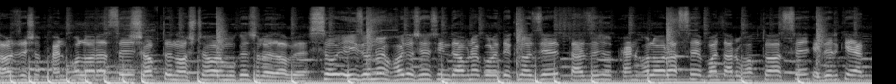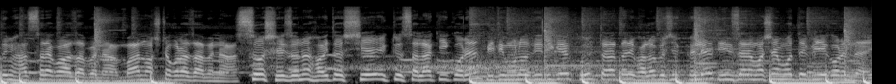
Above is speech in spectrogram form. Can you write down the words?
তার যেসব ফ্যান ফলোয়ার আছে, সব তো নষ্ট হওয়ার মুখে চলে যাবে। সো এই জন্য হয়তো সে চিন্তা ভাবনা করে দেখল যে, তার যেসব ফ্যান ফলোয়ার আছে বা তার ভক্ত আছে, এদেরকে একদমই হাতছাড়া করা যাবে না বা নষ্ট করা যাবে না। সো সেই জন্য হয়তো সে একটু চালাকি করে প্রীতিমূল দিদিকে খুব তাড়াতাড়ি ভালোবেসে ফেলে তিন চার মাসের মধ্যে বিয়ে করে নেয়।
